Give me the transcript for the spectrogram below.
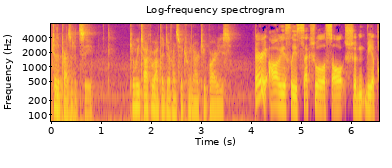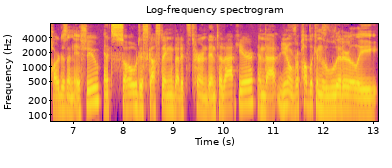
to the presidency. Can we talk about the difference between our two parties? Very obviously sexual assault shouldn't be a partisan issue and it's so disgusting that it's turned into that here and that you know republicans literally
